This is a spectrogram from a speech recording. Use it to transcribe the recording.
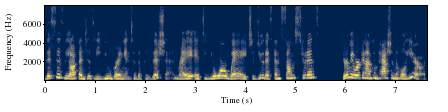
this is the authenticity you bring into the position right? It's your mm-hmm. way to do this. And some students you're to be working on compassion the whole year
